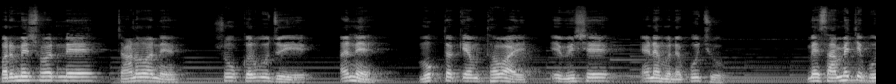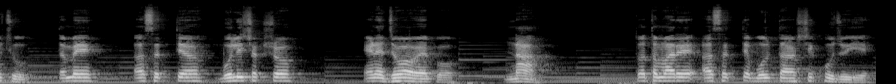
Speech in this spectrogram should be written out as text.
પરમેશ્વરને જાણવાને શું કરવું જોઈએ અને મુક્ત કેમ થવાય એ વિશે એણે મને પૂછ્યું. મેં સામેથી પૂછ્યું, તમે અસત્ય બોલી શકશો? એણે જવાબ આપ્યો, ના. તો તમારે અસત્ય બોલતા શીખવું જોઈએ.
